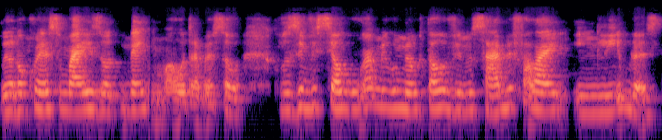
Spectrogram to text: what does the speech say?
Eu não conheço mais outro, nenhuma outra pessoa. Inclusive, se algum amigo meu que tá ouvindo sabe falar em, em Libras,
